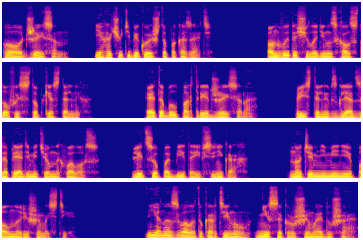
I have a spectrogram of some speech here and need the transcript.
«О, Джейсон, я хочу тебе кое-что показать». Он вытащил один из холстов из стопки остальных. Это был портрет Джейсона. Пристальный взгляд за прядями темных волос лицо побито и в синяках, но тем не менее полно решимости. Я назвал эту картину «Несокрушимая душа».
